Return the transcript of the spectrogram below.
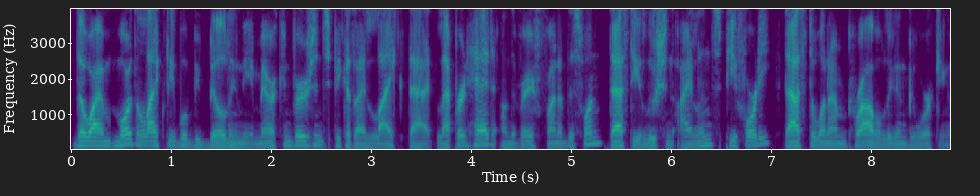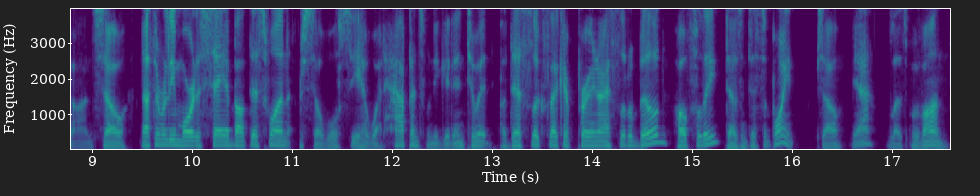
though I more than likely will be building the American version just because I like that leopard head on the very front of this one. That's the Aleutian Islands P40. That's the one I'm probably going to be working on. So nothing really more to say about this one, so we'll see what happens when we get into it. But this looks like a pretty nice little build. Hopefully doesn't disappoint. So yeah, let's move on.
